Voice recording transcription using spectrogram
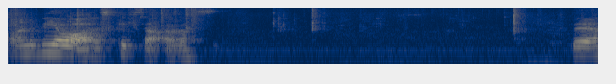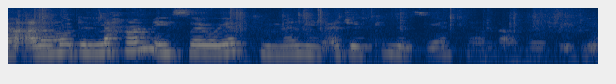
أنا بيا واهس كل ساعة اغسل فعلى مود اللحم يصير ويا التمن ينعجن كله زين. يعني لازم بإيدينا.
